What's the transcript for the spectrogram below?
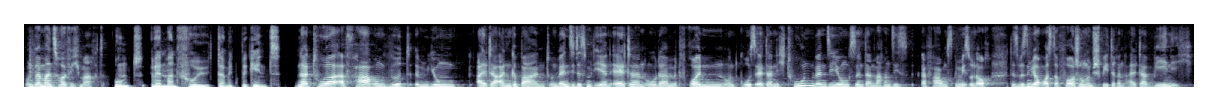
und wenn man es häufig macht. Und wenn man früh damit beginnt. Naturerfahrung wird im jungen Alter angebahnt. Und wenn sie das mit ihren Eltern oder mit Freunden und Großeltern nicht tun, wenn sie jung sind, dann machen sie es erfahrungsgemäß und auch, das wissen wir auch aus der Forschung, im späteren Alter wenig.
